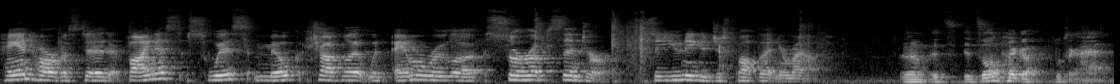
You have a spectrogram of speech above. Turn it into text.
hand harvested, finest Swiss milk chocolate with Amarula syrup center. So you need to just pop that in your mouth. Um, it's it's on like a looks like a hat.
